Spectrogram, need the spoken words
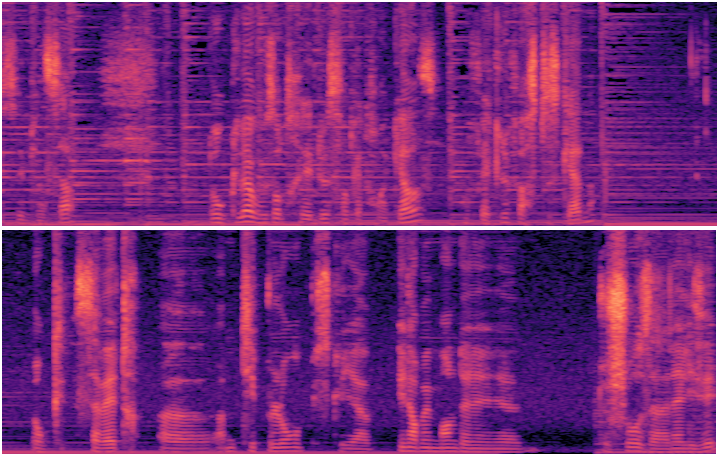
C'est bien ça. Donc là, vous entrez 295, vous faites le first scan. Donc ça va être euh, un petit peu long puisqu'il y a énormément de, choses à analyser.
